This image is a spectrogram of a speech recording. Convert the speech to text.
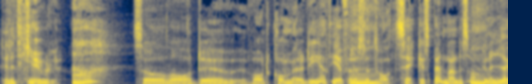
Det är lite kul. Ja, Så vad, vad kommer det att ge för Mm. resultat? Säkert spännande saker, nya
